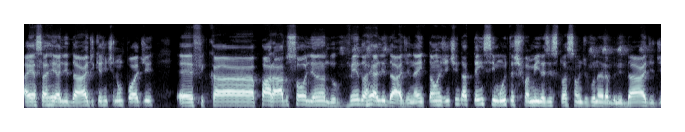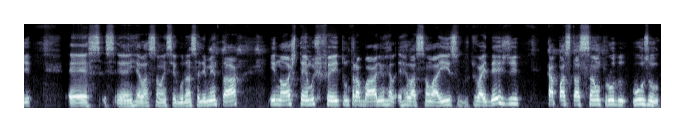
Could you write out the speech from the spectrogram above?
a essa realidade que a gente não pode é, ficar parado só olhando, vendo a realidade, né? Então a gente ainda tem sim muitas famílias em situação de vulnerabilidade, de é, é, em relação à insegurança alimentar, e nós temos feito um trabalho em relação a isso, que vai desde capacitação para o uso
